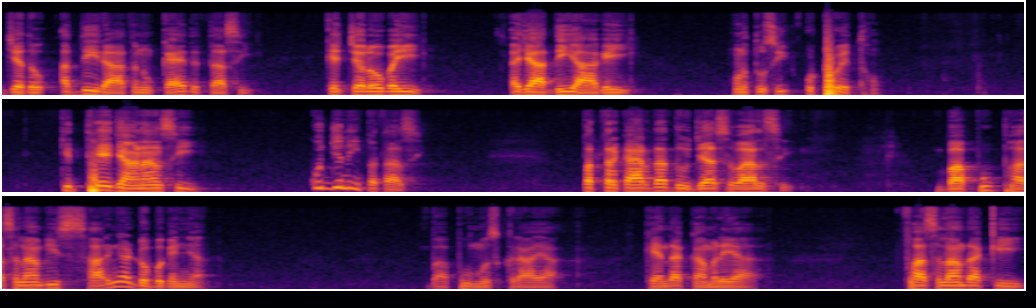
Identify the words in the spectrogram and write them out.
ਜਦੋਂ ਅੱਧੀ ਰਾਤ ਨੂੰ ਕਹਿ ਦਿੱਤਾ ਸੀ ਕਿ, ਚਲੋ ਬਈ ਆਜ਼ਾਦੀ ਆ ਗਈ, ਹੁਣ ਤੁਸੀਂ ਉੱਠੋ ਇੱਥੋਂ। ਕਿੱਥੇ ਜਾਣਾ ਸੀ, ਕੁਝ ਨਹੀਂ ਪਤਾ ਸੀ। ਪੱਤਰਕਾਰ ਦਾ ਦੂਜਾ ਸਵਾਲ ਸੀ, ਬਾਪੂ ਫਸਲਾਂ ਵੀ ਸਾਰੀਆਂ ਡੁੱਬ ਗਈਆਂ। ਬਾਪੂ ਮੁਸਕਰਾਇਆ, ਕਹਿੰਦਾ, ਕਮਲਿਆ, ਫਸਲਾਂ ਦਾ ਕੀ?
